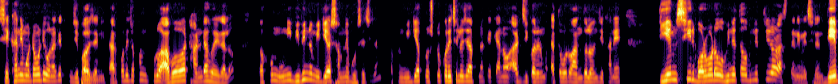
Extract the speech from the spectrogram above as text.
সেখানে মোটামুটি ওনাকে খুঁজে পাওয়া যায়নি। তারপরে যখন পুরো আবহাওয়া ঠান্ডা হয়ে গেল তখন উনি বিভিন্ন মিডিয়ার সামনে বসেছিলেন। তখন মিডিয়া প্রশ্ন করেছিল যে, আপনাকে কেন আরজি করেন? এত বড় আন্দোলন যেখানে টিএমসির বড় বড় অভিনেতা অভিনেত্রীরাও রাস্তায় নেমেছিলেন। দেব,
